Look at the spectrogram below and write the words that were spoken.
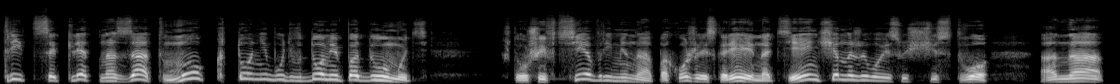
тридцать лет назад, мог кто-нибудь в доме подумать, что уж и в те времена, похожие скорее на тень, чем на живое существо, она,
